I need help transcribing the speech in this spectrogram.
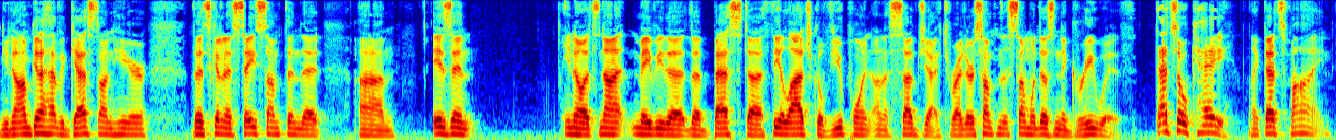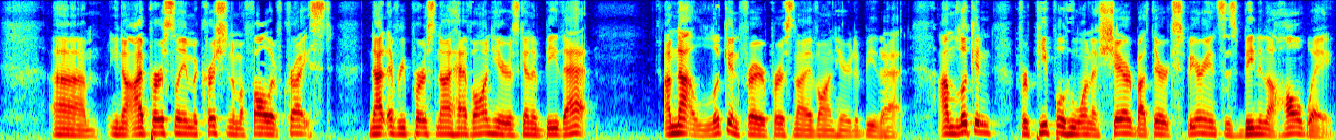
You know, I'm going to have a guest on here that's going to say something that um, not you know, it's not maybe the, the best uh, theological viewpoint on a subject, right? Or something that someone doesn't agree with. That's okay. Like, that's fine. Um, you know, I personally am a Christian, I'm a follower of Christ. Not every person I have on here is going to be that. I'm not looking for every person I have on here to be that. I'm looking for people who want to share about their experiences being in the hallway,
